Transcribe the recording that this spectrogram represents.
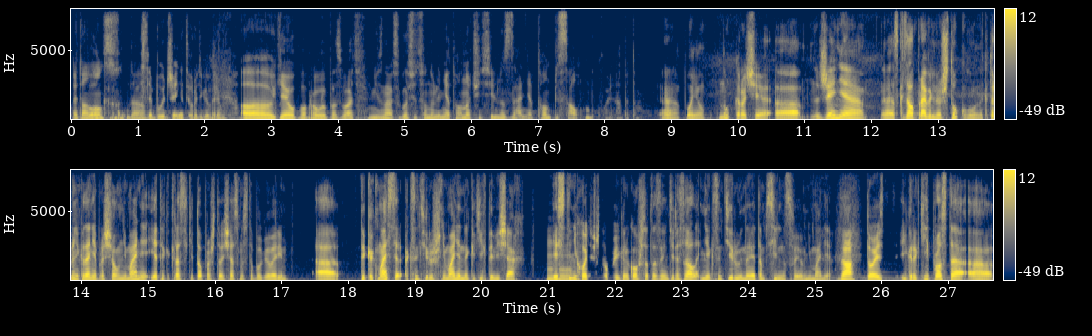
Это анонс, да. Если будет Женя, ты вроде говорил. А, я его попробую позвать. Не знаю, согласится он или нет. Он очень сильно занят. Он писал буквально. А, понял. Ну, короче, э, Женя э, сказал правильную штуку, на которую никогда не обращал внимания, и это как раз-таки то, про что сейчас мы с тобой говорим. А, ты как мастер акцентируешь внимание на каких-то вещах. Если ты не хочешь, чтобы игроков что-то заинтересовало, не акцентируй на этом сильно свое внимание. Да, То есть игроки просто а,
